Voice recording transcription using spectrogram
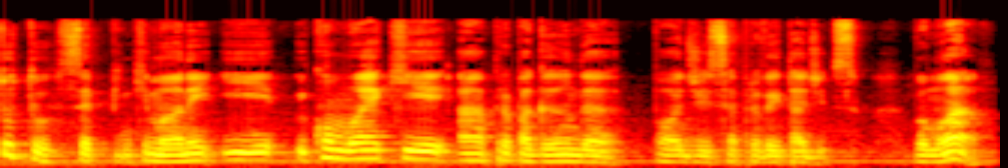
tudo ser Pink Money e, e como é que a propaganda pode se aproveitar disso. Vamos lá?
